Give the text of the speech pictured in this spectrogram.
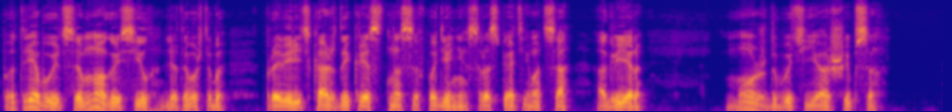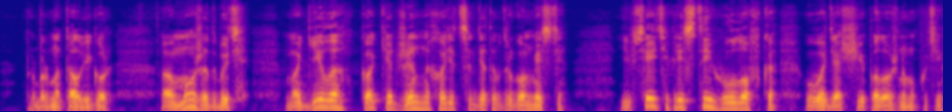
Потребуется много сил для того, чтобы проверить каждый крест на совпадение с распятием отца Агриера. — Может быть, я ошибся, — пробормотал Егор. — А может быть, могила Коки-Джин находится где-то в другом месте, и все эти кресты — уловка, уводящие по ложному пути.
